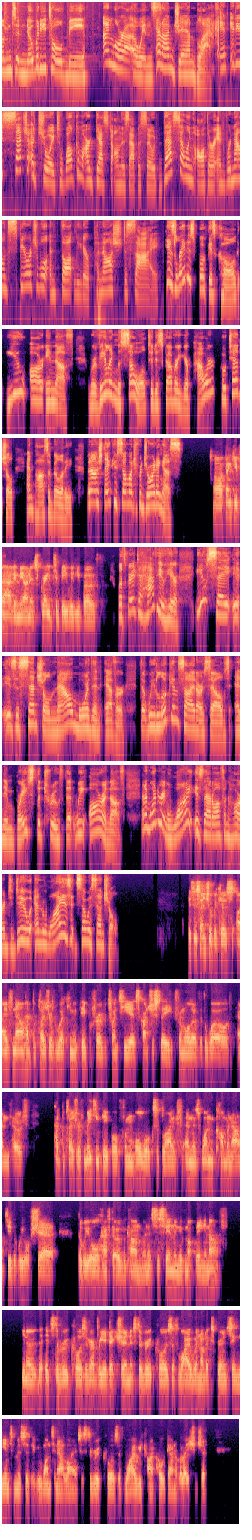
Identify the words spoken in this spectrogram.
Welcome to Nobody Told Me. I'm Laura Owens. And I'm Jan Black. And it is such a joy to welcome our guest on this episode, best-selling author and renowned spiritual and thought leader Panache Desai. His latest book is called You Are Enough, revealing the soul to discover your power, potential, and possibility. Panache, thank you so much for joining us. Oh, thank you for having me on. It's great to be with you both. Well, it's great to have you here. You say it is essential now more than ever that we look inside ourselves and embrace the truth that we are enough. And I'm wondering why is that often hard to do and why is it so essential? It's essential because I've now had the pleasure of working with people for over 20 years consciously from all over the world and have had the pleasure of meeting people from all walks of life. And there's one commonality that we all share that we all have to overcome. And it's this feeling of not being enough. You know, it's the root cause of every addiction. It's the root cause of why we're not experiencing the intimacy that we want in our lives. It's the root cause of why we can't hold down a relationship.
